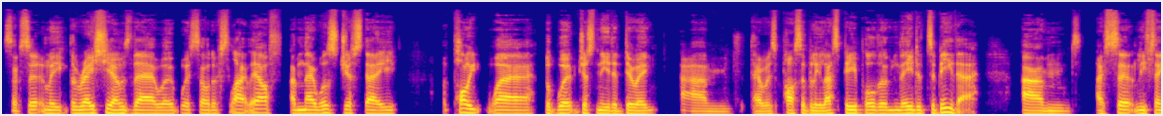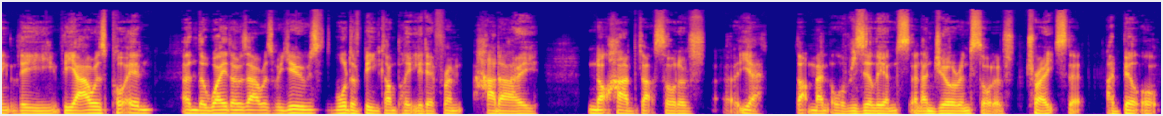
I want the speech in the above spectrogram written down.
So certainly the ratios there were, were sort of slightly off. And there was just a, a point where the work just needed doing and there was possibly less people than needed to be there. And I certainly think the the hours put in and the way those hours were used would have been completely different had I not had that sort of uh, yeah that mental resilience and endurance sort of traits that I built up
